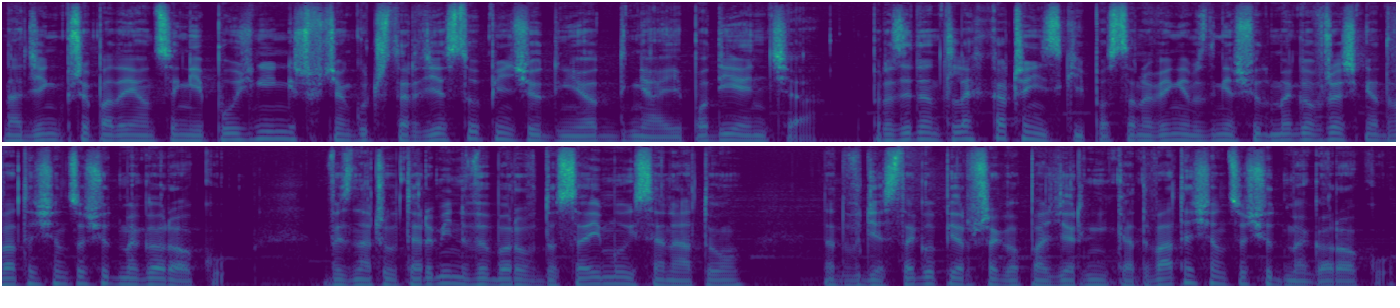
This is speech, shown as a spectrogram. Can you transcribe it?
na dzień przypadający nie później niż w ciągu 45 dni od dnia jej podjęcia. Prezydent Lech Kaczyński postanowieniem z dnia 7 września 2007 roku wyznaczył termin wyborów do Sejmu i Senatu na 21 października 2007 roku.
